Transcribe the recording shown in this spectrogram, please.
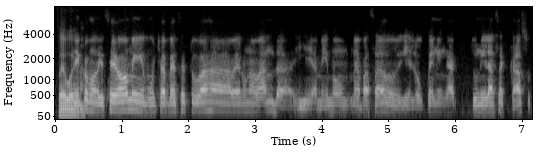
Fue Sí, bueno. como dice Omi, muchas veces tú vas a ver una banda y a mí me me ha pasado y el opening act tú ni le haces caso.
